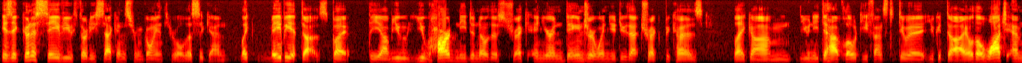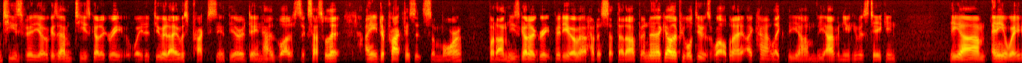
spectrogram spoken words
is it going to save you 30 seconds from going through all this again? Like maybe it does, but the um, you you hard need to know this trick, and you're in danger when you do that trick because like um, you need to have low defense to do it. You could die. Although watch MT's video because MT's got a great way to do it. I was practicing it the other day and had a lot of success with it. I need to practice it some more. But um, he's got a great video about how to set that up, and like other people do as well. But I, I kind of like the um, the avenue he was taking. The um, anyway,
